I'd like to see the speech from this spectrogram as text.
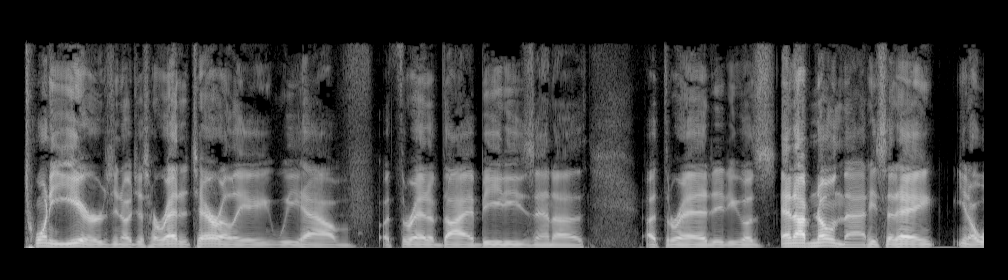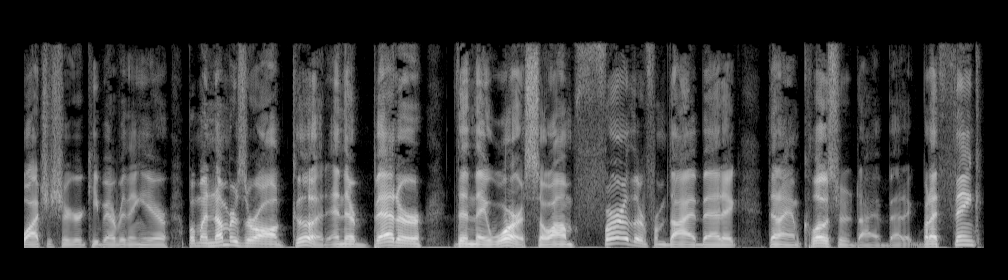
20 years. You know, just hereditarily, we have a thread of diabetes and a, a thread. And he goes, And I've known that. He said, Hey, you know, watch your sugar, keep everything here. But my numbers are all good and they're better than they were. So I'm further from diabetic than I am closer to diabetic. But I think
